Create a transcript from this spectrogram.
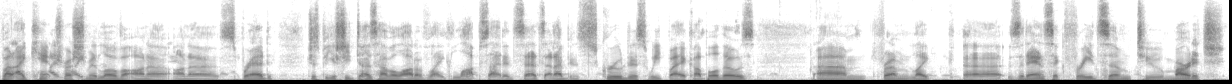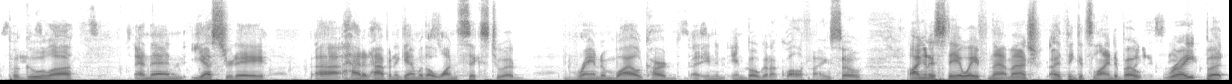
but I can't trust Schmiedlova on a on a spread just because she does have a lot of like lopsided sets, and I've been screwed this week by a couple of those. Um, from like uh, Zidansek Friedsam to Martic Pegula, and then yesterday uh, had it happen again with a one six to a random wild card in in Bogota qualifying. So I'm gonna stay away from that match. I think it's lined about right, but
